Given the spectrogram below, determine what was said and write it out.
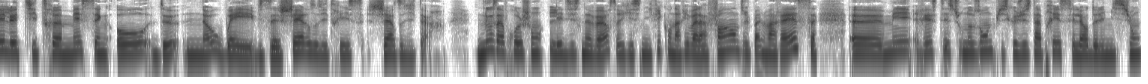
d'écouter le titre Messing All de No Waves. Chères auditrices, chers auditeurs, nous approchons les 19h, ce qui signifie qu'on arrive à la fin du palmarès. Euh, mais restez sur nos ondes puisque juste après, c'est l'heure de l'émission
